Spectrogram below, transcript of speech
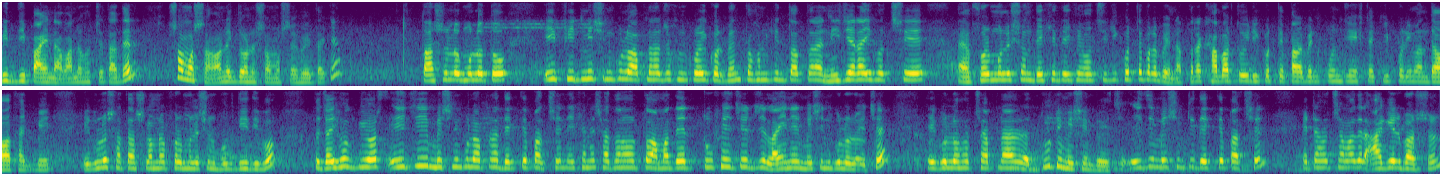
বৃদ্ধি পায় না মানে হচ্ছে তাদের সমস্যা, অনেক ধরনের সমস্যা হয়ে থাকে। তো আসলে মূলত এই ফিড মেশিনগুলো আপনারা যখন ক্রয় করবেন, তখন কিন্তু আপনারা নিজেরাই হচ্ছে ফর্মুলেশন দেখে দেখে হচ্ছে কি করতে পারবেন? আপনারা খাবার তৈরি করতে পারবেন, কোন জিনিসটা কী পরিমাণ দেওয়া থাকবে? এগুলোর সাথে আসলে আমরা ফর্মুলেশন বুক দিয়ে দিব। তো যাই হোক ভিওয়ার্স এই যে মেশিনগুলো আপনারা দেখতে পাচ্ছেন, এখানে সাধারণত আমাদের টু ফেজের যে লাইনের মেশিনগুলো রয়েছে, এগুলো হচ্ছে আপনার দুটি মেশিন রয়েছে। এই যে মেশিনটি দেখতে পাচ্ছেন, এটা হচ্ছে আমাদের আগের ভার্সন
